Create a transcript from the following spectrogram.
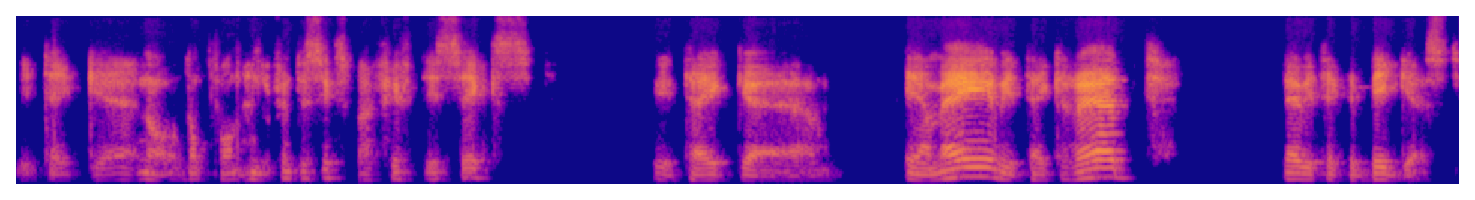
We take, uh, no, not 156, but 56. We take um, EMA, we take red. There we take the biggest.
